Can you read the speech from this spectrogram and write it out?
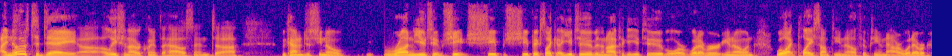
I noticed today, uh, Alicia and I were cleaning up the house, and uh, we kind of just, you know, run YouTube. She she she picks like a YouTube, and then I pick a YouTube or whatever, you know, and we'll like play something, you know, 15 an hour, or whatever.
